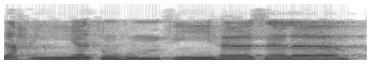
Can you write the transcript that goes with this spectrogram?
تحيتهم فيها سلام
